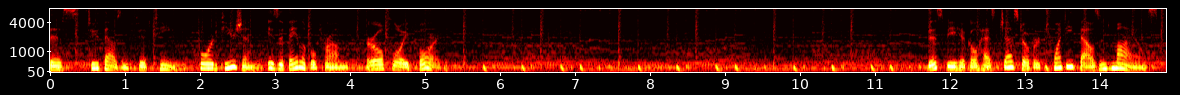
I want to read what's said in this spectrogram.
This 2015 Ford Fusion is available from Earl Floyd Ford. This vehicle has just over 20,000 miles.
